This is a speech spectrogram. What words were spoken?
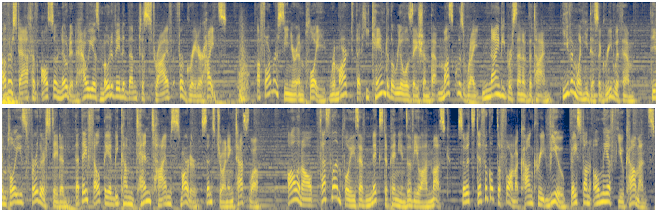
Other staff have also noted how he has motivated them to strive for greater heights. A former senior employee remarked that he came to the realization that Musk was right 90% of the time, even when he disagreed with him. The employees further stated that they felt they had become 10 times smarter since joining Tesla. All in all, Tesla employees have mixed opinions of Elon Musk, so it's difficult to form a concrete view based on only a few comments.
